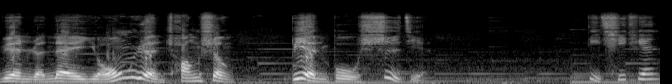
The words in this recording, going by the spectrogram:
愿人类永远昌盛，遍布世界。第七天，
